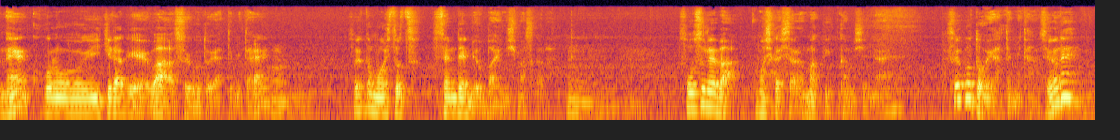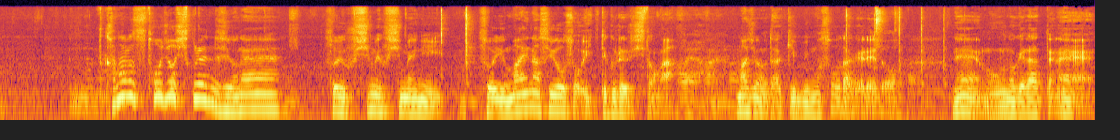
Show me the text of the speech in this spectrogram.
い、ねここの域だけはそういうことをやってみたい、うんうん、それともう一つ宣伝料倍にしますから、うんうん、そうすればもしかしたらうまくいくかもしれない。そういうことをやってみたんですよね、うん、必ず登場してくれるんですよね、うん、そういう節目節目に、そういうマイナス要素を言ってくれる人が、はいはいはい、魔女の宅急便もそうだけれど、ねもうのけだってね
